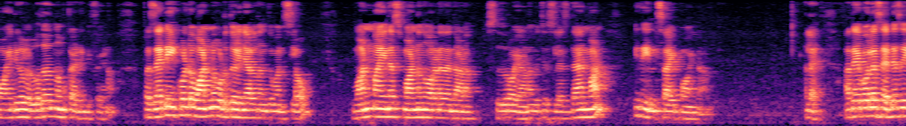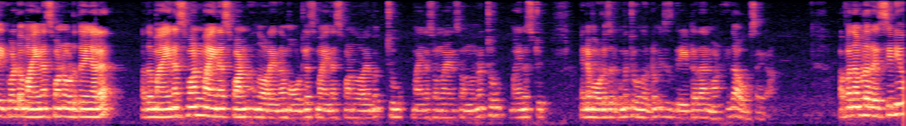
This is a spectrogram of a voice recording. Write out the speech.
പോയിന്റുകൾ ഉള്ളത് എന്ന് നമുക്ക് ഐഡന്റിഫൈ ചെയ്യണം. അപ്പോൾ സെഡ് ഈക്വൽ ടു വണ് കൊടുത്തു കഴിഞ്ഞാൽ നിങ്ങൾക്ക് മനസ്സിലാവും. വൺ മൈനസ് വൺ എന്ന് പറയുന്നത് എന്താണ്? സീറോ ആണ് which is less than one ഇത് ഇൻസൈഡ് പോയിന്റ് ആണ്. അല്ലേ? അതേപോലെ z is equal to minus one കൊടുത്തു കഴിഞ്ഞാൽ അത് മൈനസ് വൺ മൈനസ് വൺ എന്ന് പറയുന്ന മോഡലസ് മൈനസ് വൺ എന്ന് പറയുമ്പോൾ two minus one minus one എന്ന് പറഞ്ഞാൽ ടു മൈനസ് ടു അതിന്റെ മോഡൽസ് എടുക്കുമ്പോൾ ടു എന്ന് കിട്ടും which is greater than one ഇത് ഔട്ട് സൈഡ് ആണ്. അപ്പൊ നമ്മൾ റെസിഡ്യൂ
